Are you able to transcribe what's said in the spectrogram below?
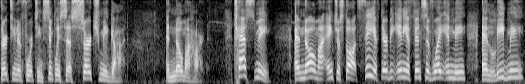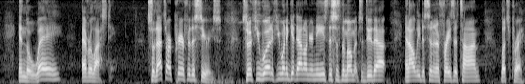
13 and 14 simply says, Search me, God, and know my heart. Test me and know my anxious thoughts. See if there be any offensive way in me, and lead me in the way everlasting. So that's our prayer for this series. So if you would, if you want to get down on your knees, this is the moment to do that. And I'll lead us in a phrase at a time. Let's pray.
